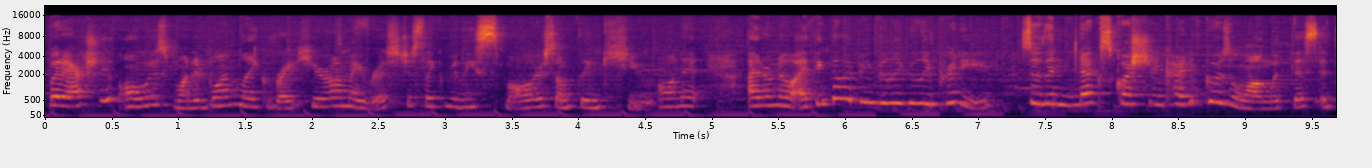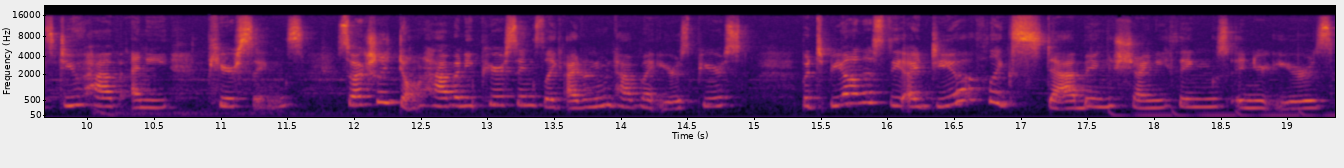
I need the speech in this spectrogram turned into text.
but I actually always wanted one like right here on my wrist, just like really small or something cute on it. I don't know, I think that would be really, really pretty. So the next question kind of goes along with this. It's do you have any piercings? So I actually don't have any piercings, like I don't even have my ears pierced. But to be honest, the idea of like stabbing shiny things in your ears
